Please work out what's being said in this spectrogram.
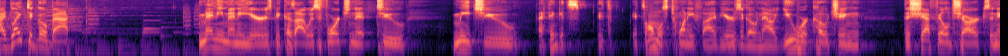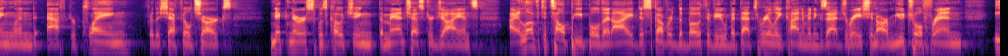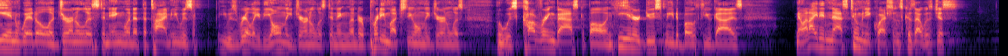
I'd like to go back many, many years because I was fortunate to meet you. I think it's it's it's almost 25 years ago now. You were coaching the Sheffield Sharks in England after playing for the Sheffield Sharks. Nick Nurse was coaching the Manchester Giants. I love to tell people that I discovered the both of you, but that's really kind of an exaggeration. Our mutual friend Ian Whittle, a journalist in England at the time, he was he was really the only journalist in England, or pretty much the only journalist who was covering basketball, and he introduced me to both you guys. Now, and I didn't ask too many questions because I was just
